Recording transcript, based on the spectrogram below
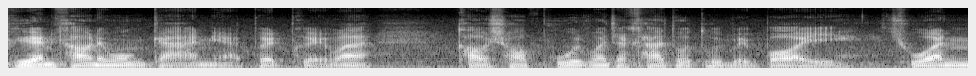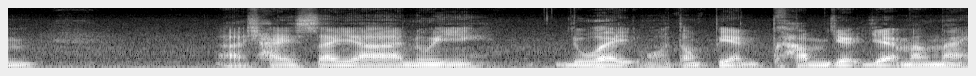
เพื่อนๆเขาในวงการเนี่ยเปิดเผยว่าเขาชอบพูดว่าจะฆ่าตัวตุยบ่อย ๆ ชวน ใช้สยานุยด้วย โอ้โหต้องเปลี่ยนคำเยอะแยะมากมาย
